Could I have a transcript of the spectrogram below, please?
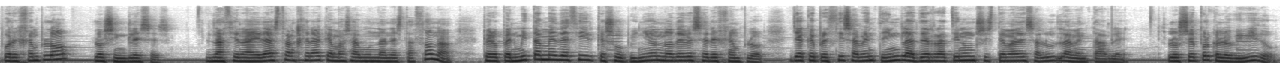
Por ejemplo, los ingleses, nacionalidad extranjera que más abunda en esta zona, pero permítanme decir que su opinión no debe ser ejemplo, ya que precisamente Inglaterra tiene un sistema de salud lamentable. Lo sé porque lo he vivido.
